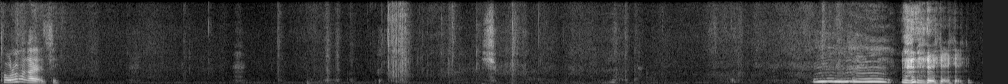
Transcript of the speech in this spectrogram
더 올라가야지.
